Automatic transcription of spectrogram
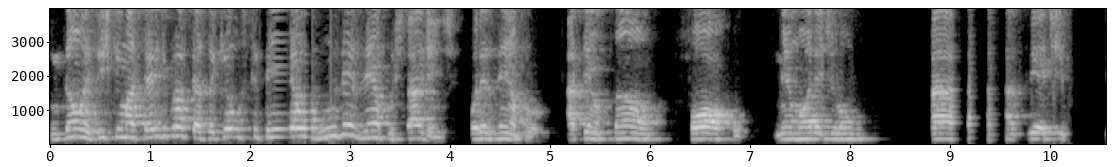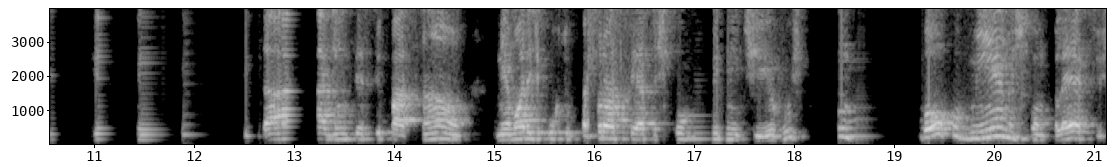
Então, existem uma série de processos. Aqui eu citei alguns exemplos, tá, gente? Por exemplo, atenção, foco, memória de longo prazo, criatividade, antecipação, memória de curto prazo, processos cognitivos um pouco menos complexos,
